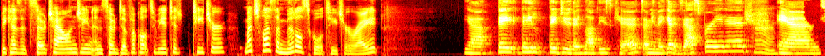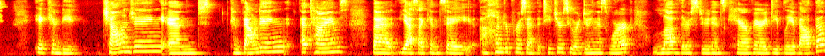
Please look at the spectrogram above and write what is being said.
because it's so challenging and so difficult to be a t- teacher, much less a middle school teacher, right? Yeah, they they they do. They love these kids. I mean, they get exasperated Sure. and it can be challenging and confounding at times. But yes, I can say 100% the teachers who are doing this work love their students, care very deeply about them.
